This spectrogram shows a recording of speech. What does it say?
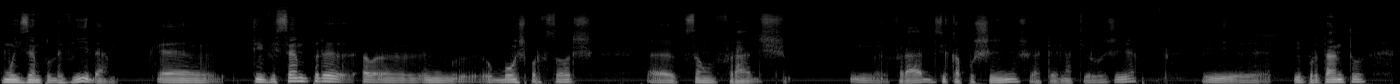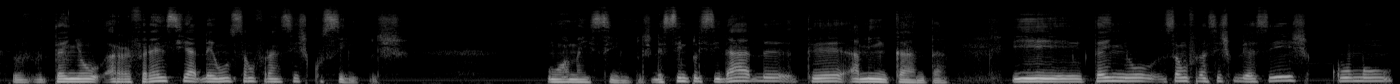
como exemplo de vida, eh, tive sempre uh, bons professores uh, que são frades, hum, frades e capuchinhos, até na teologia, e, e portanto tenho a referência de um São Francisco simples. Um homem simples, de simplicidade que a mim encanta. E tenho São Francisco de Assis como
